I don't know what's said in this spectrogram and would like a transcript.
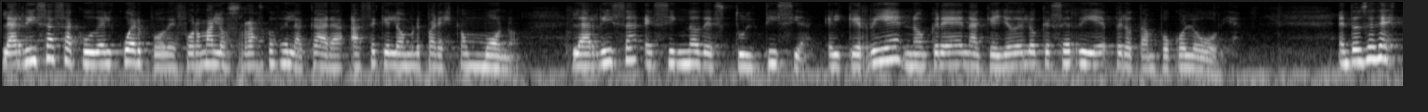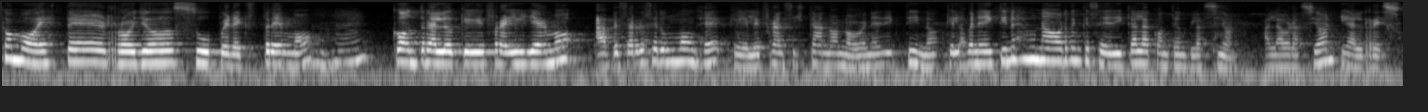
La risa sacude el cuerpo, deforma los rasgos de la cara, hace que el hombre parezca un mono la risa es signo de estulticia. El que ríe no cree en aquello de lo que se ríe, pero tampoco lo odia. Entonces es como este rollo súper extremo contra lo que Fray Guillermo, a pesar de ser un monje, que él es franciscano, no benedictino, que los benedictinos es una orden que se dedica a la contemplación, a la oración y al rezo.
